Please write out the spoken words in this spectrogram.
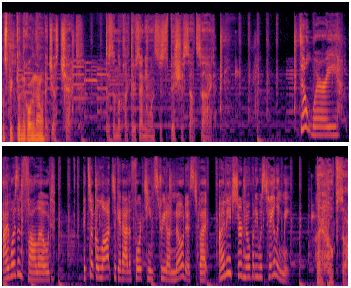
Let's pick to Nicole now. I just checked. Doesn't look like there's anyone suspicious outside. Don't worry, I wasn't followed. It took a lot to get out of 14th Street unnoticed, but I made sure nobody was tailing me. I hope so.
